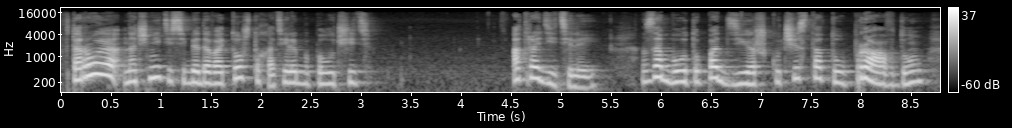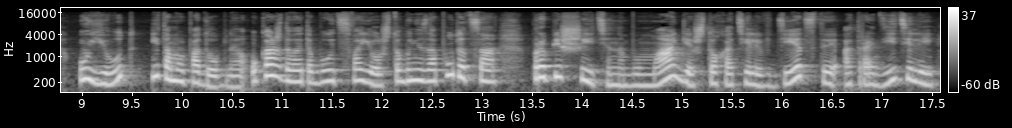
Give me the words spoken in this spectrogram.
Второе, начните себе давать то, что хотели бы получить от родителей – заботу, поддержку, чистоту, правду, уют и тому подобное. У каждого это будет свое. Чтобы не запутаться, пропишите на бумаге, что хотели в детстве от родителей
